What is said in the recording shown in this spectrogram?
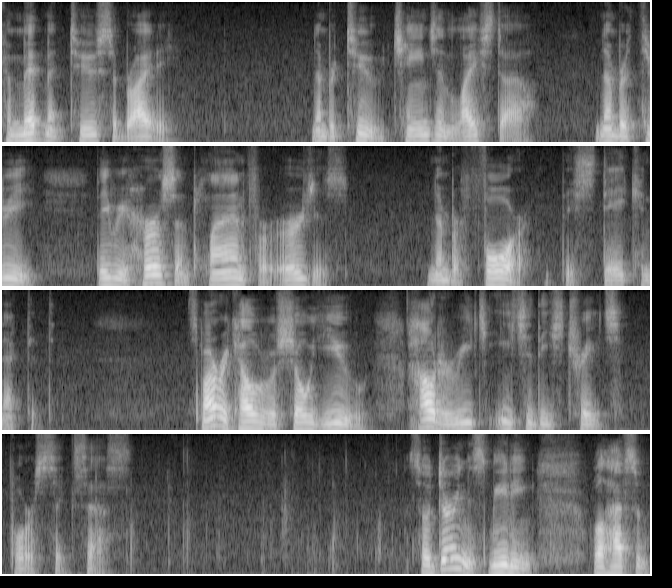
commitment to sobriety. Number two, change in lifestyle. Number three, they rehearse and plan for urges. Number four, they stay connected. Smart Recovery will show you how to reach each of these traits for success. So during this meeting, we'll have some,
